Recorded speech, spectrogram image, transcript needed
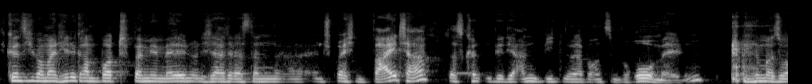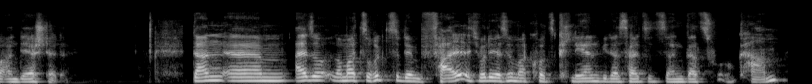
die können sich über meinen Telegram-Bot bei mir melden und ich leite das dann äh, entsprechend weiter. Das könnten wir dir anbieten oder bei uns im Büro melden. Nur mal so an der Stelle. Dann, ähm, also nochmal zurück zu dem Fall. Ich wollte jetzt nur mal kurz klären, wie das halt sozusagen dazu kam.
